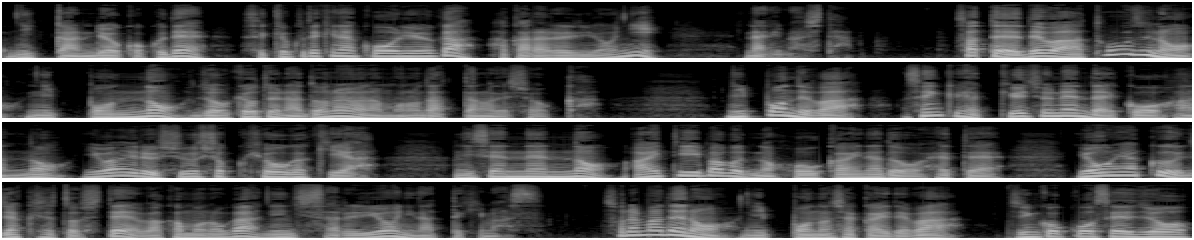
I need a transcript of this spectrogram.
日韓両国で積極的な交流が図られるようになりました。さて、では当時の日本の状況というのはどのようなものだったのでしょうか。日本では1990年代後半のいわゆる就職氷河期や2000年の IT バブルの崩壊などを経て、ようやく弱者として若者が認知されるようになってきます。それまでの日本の社会では、人口構成上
